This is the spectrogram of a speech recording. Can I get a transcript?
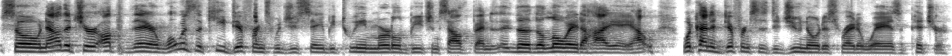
So now that you're up there, what was the key difference would you say between Myrtle Beach and South Bend, the the low A to high A? How what kind of differences did you notice right away as a pitcher?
